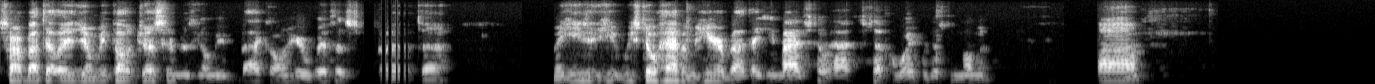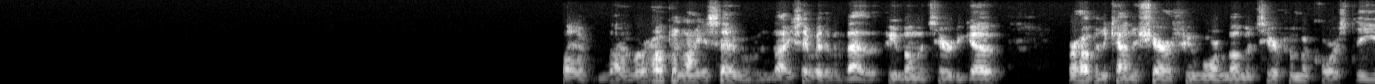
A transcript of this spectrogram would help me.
Sorry about that, ladies and gentlemen. We thought Justin was going to be back on here with us, but uh, I mean, he, he we still have him here, but I think he might have still had to step away for just a moment. Uh, but, but we're hoping, like I said, like I said, with about a few moments here to go, we're hoping to kind of share a few more moments here from, of course, the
